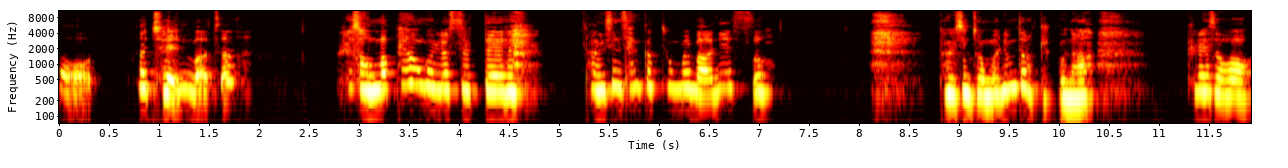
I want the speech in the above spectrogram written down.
어, 나 죄인 맞아? 그래서 엄마 폐암 걸렸을 때 당신 생각 정말 많이 했어. 당신 정말 힘들었겠구나. 그래서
